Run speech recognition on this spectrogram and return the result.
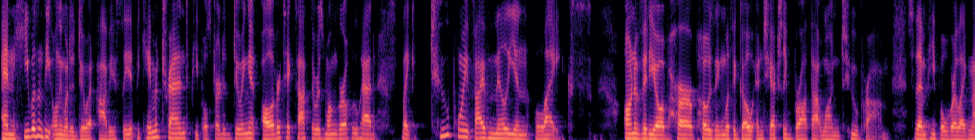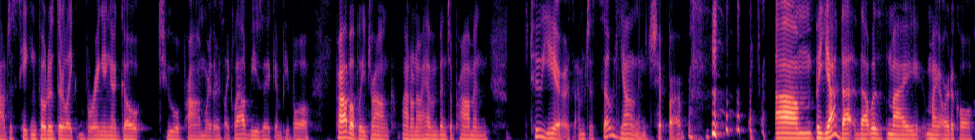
And he wasn't the only one to do it obviously. It became a trend. People started doing it all over tiktok. There was one girl who had like 2.5 million likes on a video of her posing with a goat and she actually brought that one to prom. So then people were like not just taking photos they're like bringing a goat to a prom where there's like loud music and people probably drunk. I don't know. I haven't been to prom in two years. I'm just so young and chipper um but yeah that that was my my article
